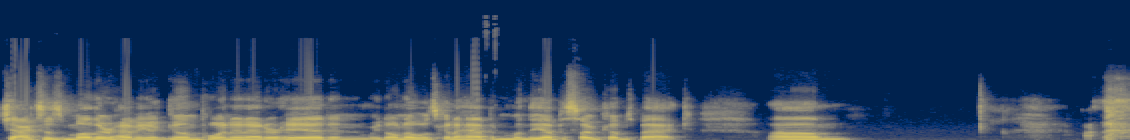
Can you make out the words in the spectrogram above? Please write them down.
Jax's mother having a gun pointed at her head, and we don't know what's going to happen when the episode comes back. Um,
